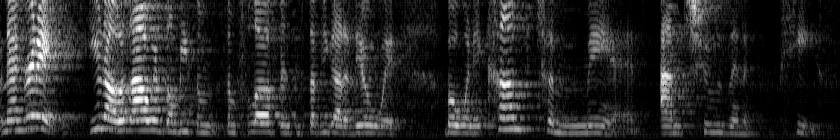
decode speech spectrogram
Now, granted, you know, it's always gonna be some some fluff and some stuff you gotta deal with, but when it comes to men, I'm choosing peace.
